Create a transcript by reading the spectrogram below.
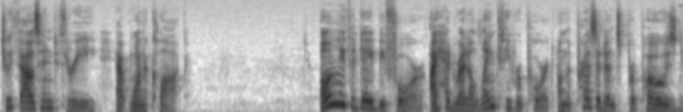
2003, at 1 o'clock. Only the day before, I had read a lengthy report on the president's proposed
